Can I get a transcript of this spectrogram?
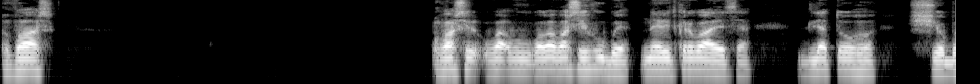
ваш, ваші, ва- ва- ваші губи не відкриваються для того, щоб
